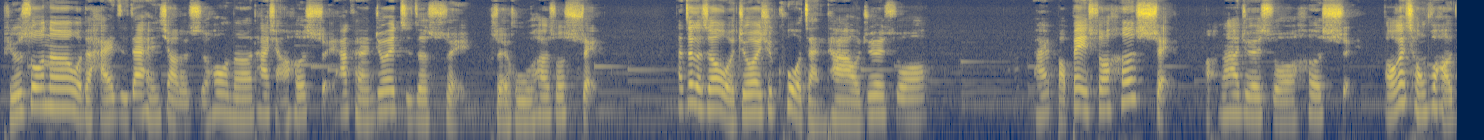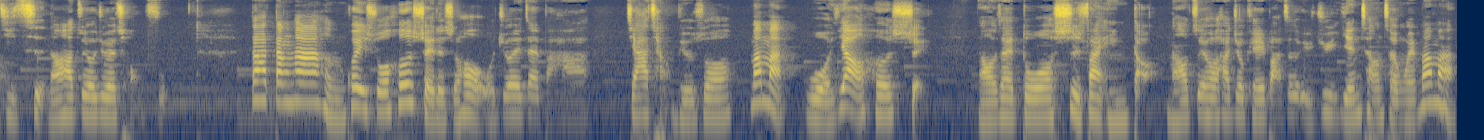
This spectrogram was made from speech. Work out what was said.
比如说呢，我的孩子在很小的时候呢，他想要喝水，他可能就会指着水水壶，他说水。那这个时候我就会去扩展他，我就会说，来，宝贝，说喝水。好，那他就会说喝水。我会重复好几次，然后他最后就会重复。那当他很会说喝水的时候，我就会再把它加长，比如说妈妈我要喝水，然后再多示范引导，然后最后他就可以把这个语句延长成为妈妈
